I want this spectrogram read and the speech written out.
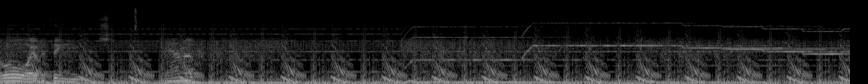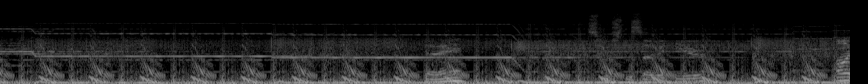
Oh, everything... Damn it. Okay. Switch this over here. Oh,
